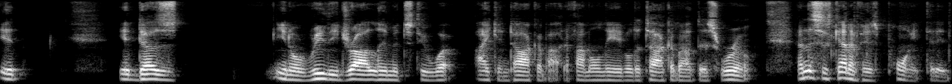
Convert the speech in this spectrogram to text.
it it does, you know, really draw limits to what I can talk about if I'm only able to talk about this room. And this is kind of his point that it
